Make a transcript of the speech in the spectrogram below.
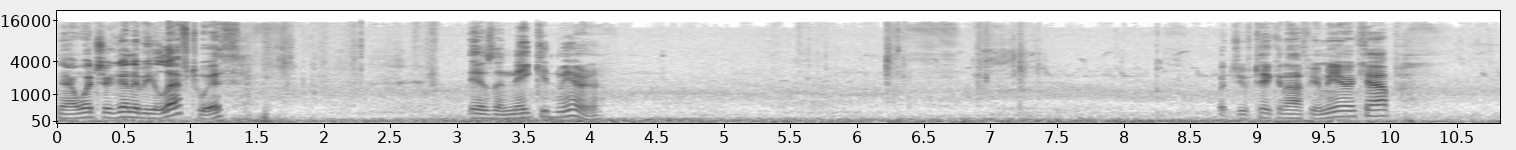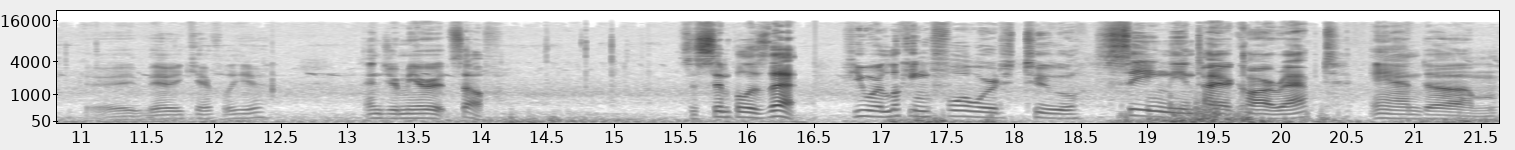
Now what you're gonna be left with is a naked mirror. But you've taken off your mirror cap, very, very carefully here and your mirror itself. It's as simple as that. If you are looking forward to seeing the entire car wrapped and um,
